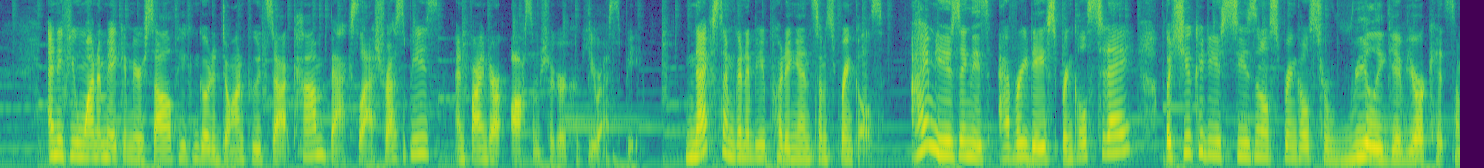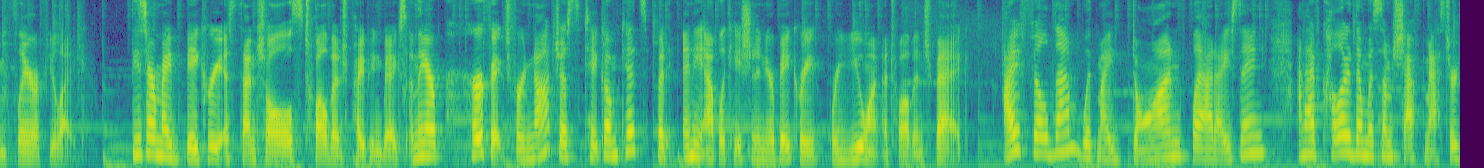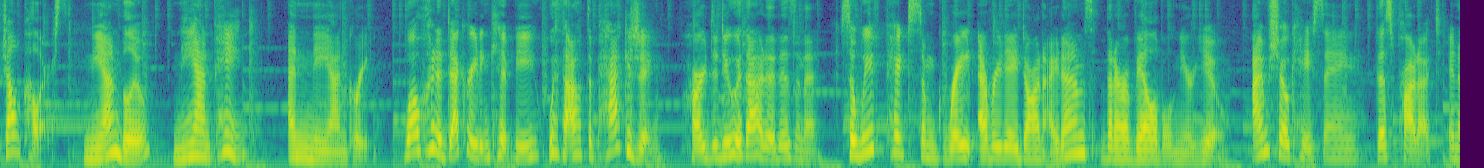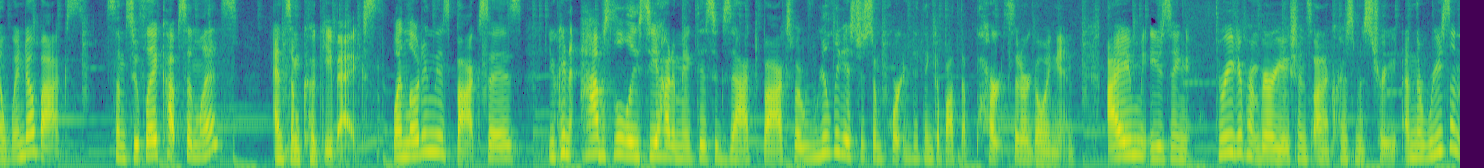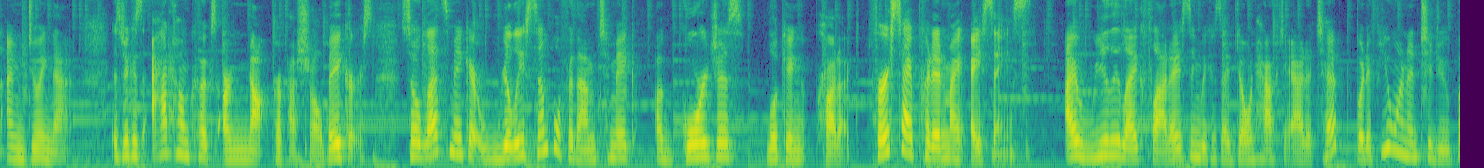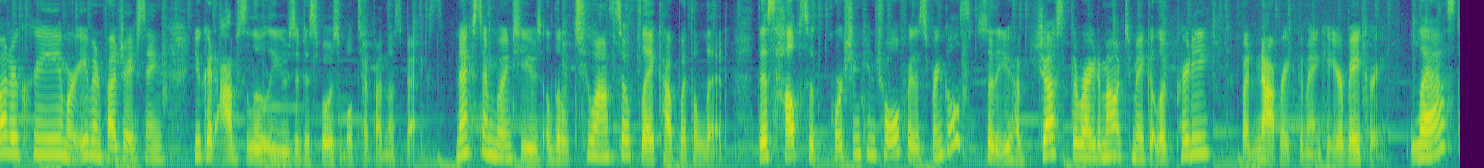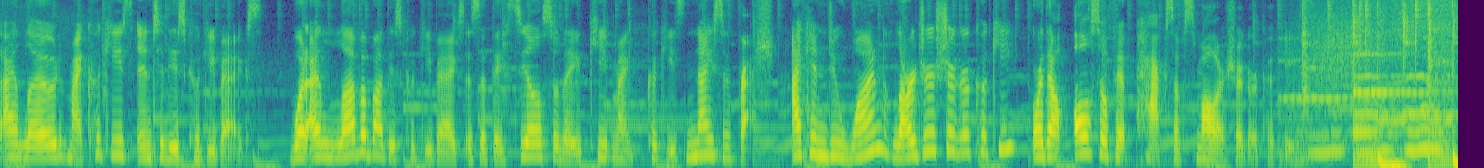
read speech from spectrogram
And if you want to make them yourself, you can go to dawnfoods.com backslash recipes and find our awesome sugar cookie recipe. Next, I'm going to be putting in some sprinkles. I'm using these everyday sprinkles today, but you could use seasonal sprinkles to really give your kit some flair if you like. These are my Bakery Essentials 12-inch piping bags, and they are perfect for not just take-home kits, but any application in your bakery where you want a 12-inch bag. I filled them with my Dawn flat icing, and I've colored them with some Chefmaster gel colors, neon blue, neon pink, and neon green. What would a decorating kit be without the packaging? Hard to do without it, isn't it? So we've picked some great everyday Dawn items that are available near you. I'm showcasing this product in a window box some souffle cups and lids, and some cookie bags. When loading these boxes, you can absolutely see how to make this exact box, but really it's just important to think about the parts that are going in. I'm using three different variations on a Christmas tree, and the reason I'm doing that is because at-home cooks are not professional bakers. So let's make it really simple for them to make a gorgeous looking product. First, I put in my icings. I really like flat icing because I don't have to add a tip, but if you wanted to do buttercream or even fudge icing, you could absolutely use a disposable tip on those bags. Next, I'm going to use a little two ounce souffle cup with a lid. This helps with portion control for the sprinkles so that you have just the right amount to make it look pretty, but not break the bank at your bakery. Last, I load my cookies into these cookie bags. What I love about these cookie bags is that they seal so they keep my cookies nice and fresh. I can do one larger sugar cookie or they'll also fit packs of smaller sugar cookies.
